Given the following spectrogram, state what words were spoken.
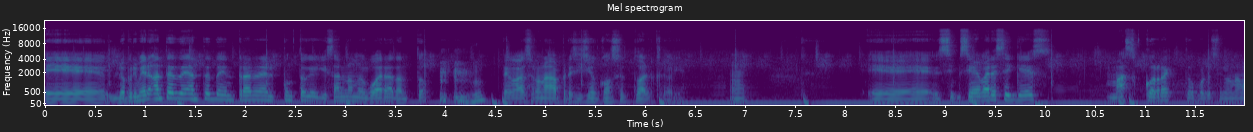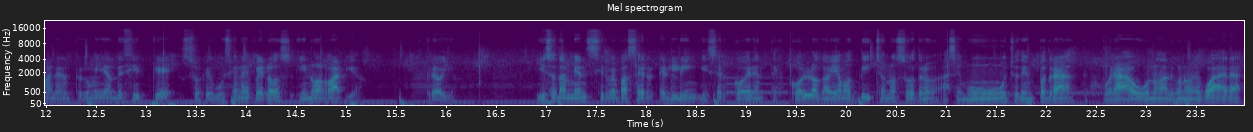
Eh, lo primero, antes de, antes de entrar en el punto que quizás no me cuadra tanto, tengo que hacer una precisión conceptual, creo yo. Eh, sí me parece que es más correcto, por decirlo de una manera, entre comillas, decir que su ejecución es veloz y no rápida, creo yo. Y eso también sirve para hacer el link y ser coherentes con lo que habíamos dicho nosotros hace mucho tiempo atrás, temporada 1, algo no me cuadra.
